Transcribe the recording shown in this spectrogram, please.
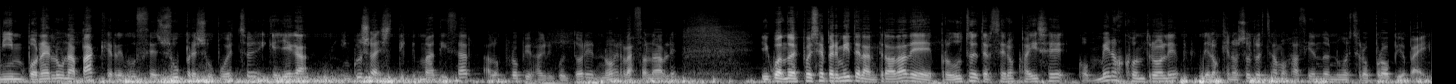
ni imponerle una PAC que reduce su presupuesto y que llega incluso a estigmatizar a los propios agricultores, no es razonable y cuando después se permite la entrada de productos de terceros países con menos controles de los que nosotros estamos haciendo en nuestro propio país.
